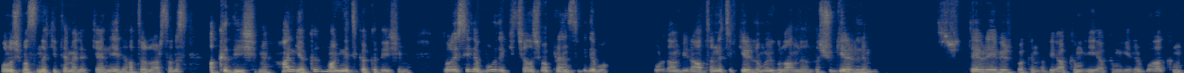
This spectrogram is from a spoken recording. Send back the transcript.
oluşmasındaki temel etken neydi hatırlarsanız? Akı değişimi. Hangi akı? Manyetik akı değişimi. Dolayısıyla buradaki çalışma prensibi de bu buradan bir alternatif gerilim uygulandığında şu gerilim devreye bir bakın bir akım iyi akım gelir. Bu akım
